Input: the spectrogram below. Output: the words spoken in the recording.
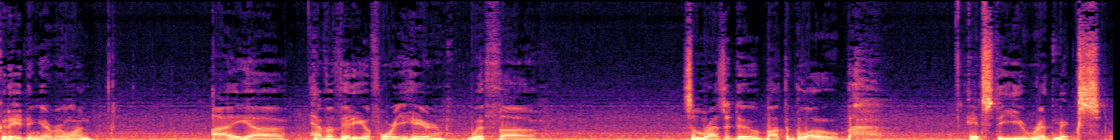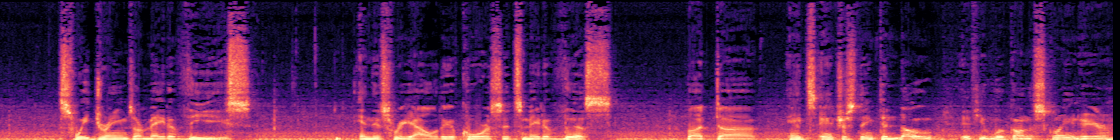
Good evening, everyone. I uh, have a video for you here with uh, some residue about the globe. It's the Eurythmics. Sweet dreams are made of these. In this reality, of course, it's made of this. But uh, it's interesting to note, if you look on the screen here,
